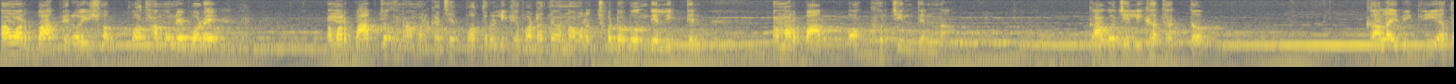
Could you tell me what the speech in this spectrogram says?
আমার বাপের ওই সব কথা মনে পড়ে। আমার বাপ যখন আমার কাছে পত্র লিখে পাঠাতেন, আমার ছোট বোন দিয়ে লিখতেন, আমার বাপ অক্ষর চিনতেন না। কাগজে লিখা থাকতো কালাই বিক্রি এত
